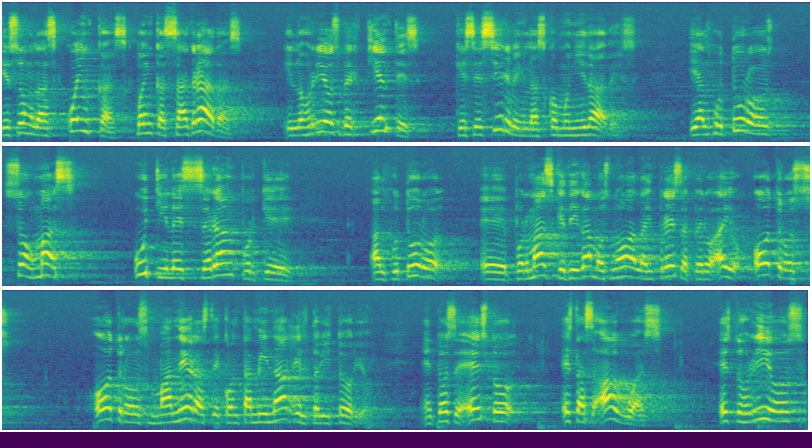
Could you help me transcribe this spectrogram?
que son las cuencas, cuencas sagradas y los ríos vertientes que se sirven las comunidades. Y al futuro son más útiles, serán porque al futuro eh, por más que digamos no a la empresa, pero hay otros, otras maneras de contaminar el territorio. Entonces, esto, estas aguas, estos ríos,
